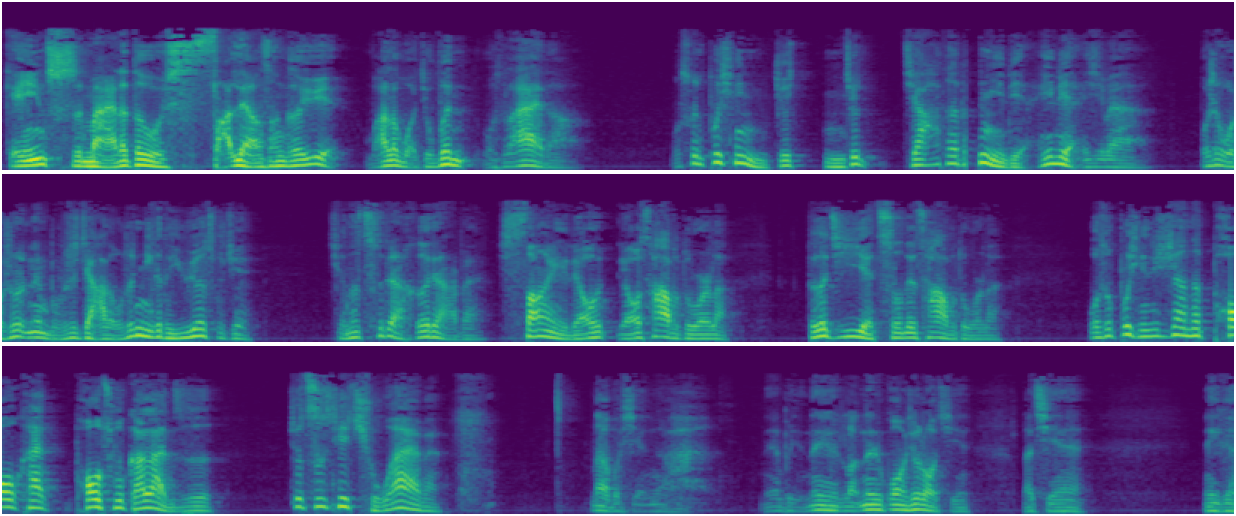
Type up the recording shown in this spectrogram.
给人吃买了都有三两三个月，完了我就问我说爱的，我说不行你就你就加他，你联系联系呗。不是我说那不是加的，我说你给他约出去，请他吃点喝点呗，商也聊聊差不多了，德基也吃的差不多了，我说不行就向他抛开抛出橄榄枝，就直接求爱呗，那不行啊，那不行，那个老那是光叫老秦，老秦，那个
